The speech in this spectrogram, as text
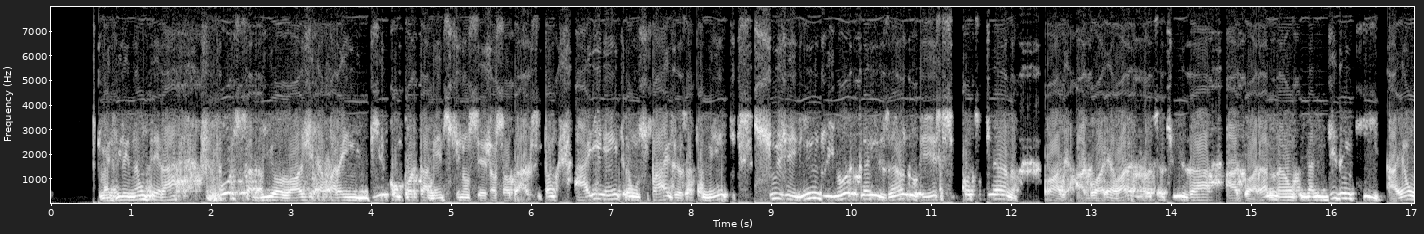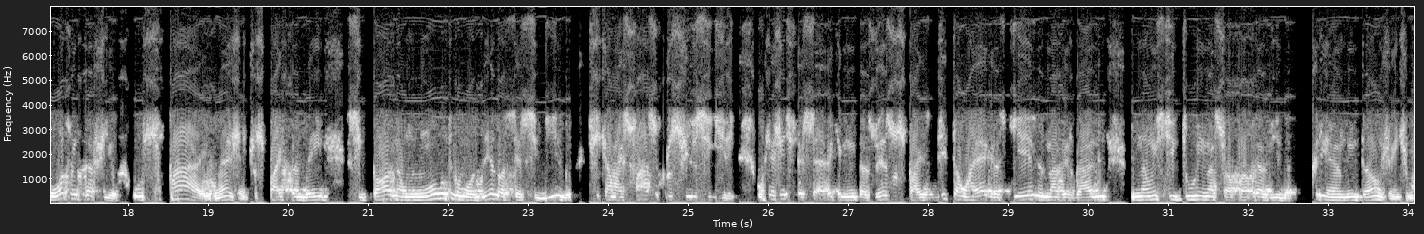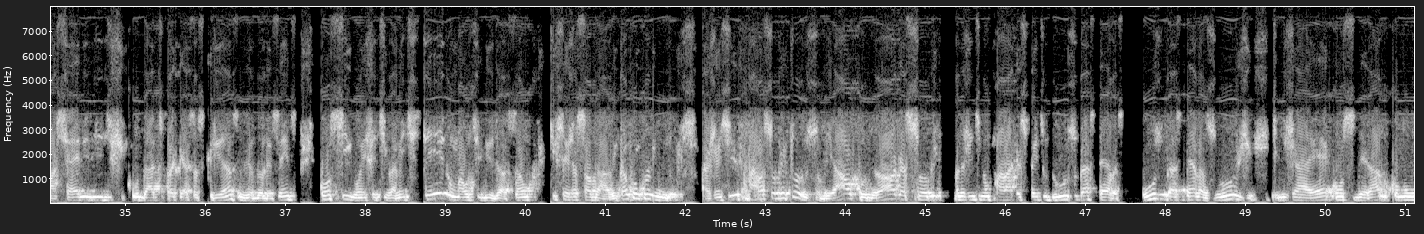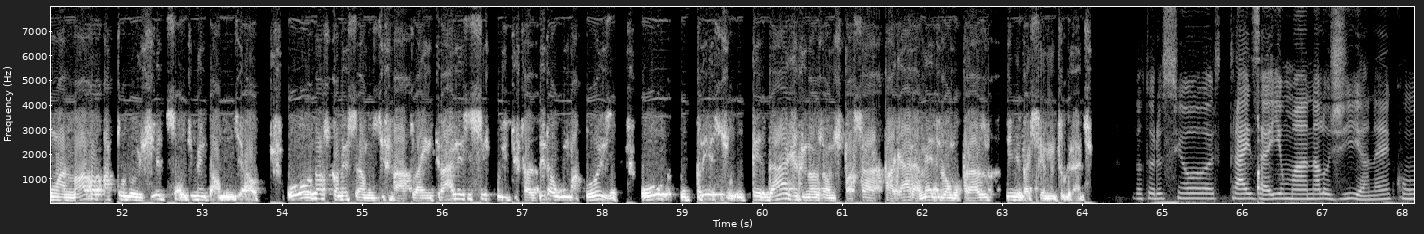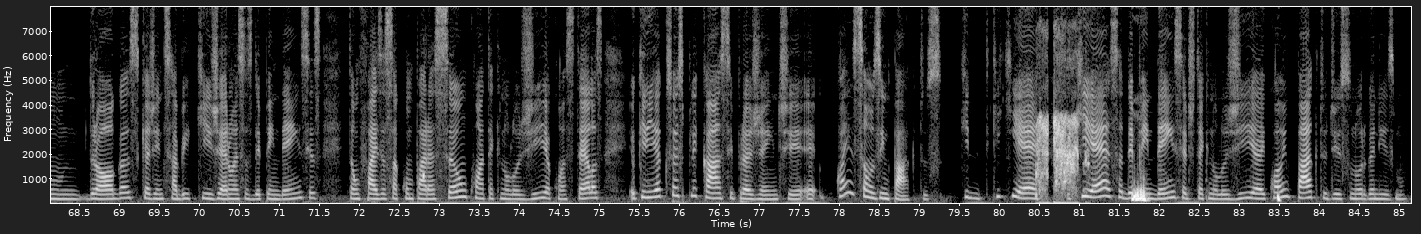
mas ele não terá força biológica para inibir comportamentos que não sejam saudáveis. Então, aí entram os pais exatamente sugerindo e organizando esse cotidiano. Olha, agora é hora de você utilizar, agora não. E na medida em que, aí é um outro desafio, os pais, né, gente, os pais também se tornam um outro modelo a ser seguido, fica mais fácil para os filhos seguirem. O que a gente percebe é que muitas vezes os pais ditam regras que eles, na verdade, não instituem na sua própria vida. criando então, gente, uma série de dificuldades para que essas crianças e adolescentes consigam efetivamente ter uma utilização que seja saudável. Então, concluindo, a gente fala sobre tudo, sobre álcool, drogas, sobre, mas a gente não fala a respeito do uso das telas. O uso das telas hoje, ele já é considerado como uma nova patologia de saúde mental mundial. Ou nós começamos, de fato, a entrar nesse circuito e fazer alguma coisa, ou o preço, o pedágio que nós vamos passar, pagar a médio e longo prazo, ele vai ser muito grande. Doutor, o senhor traz aí uma analogia né, com drogas que a gente sabe que geram essas dependências, então faz essa comparação com a tecnologia, com as telas. Eu queria que o senhor explicasse para a gente é, quais são os impactos, o que, que, que é, o que é essa dependência de tecnologia e qual o impacto disso no organismo?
